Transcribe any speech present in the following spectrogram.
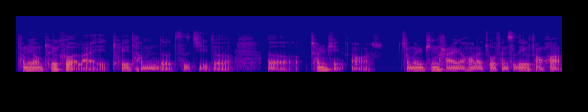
他们用推客来推他们的自己的呃产品啊。相当于平台，然后来做粉丝的一个转化。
